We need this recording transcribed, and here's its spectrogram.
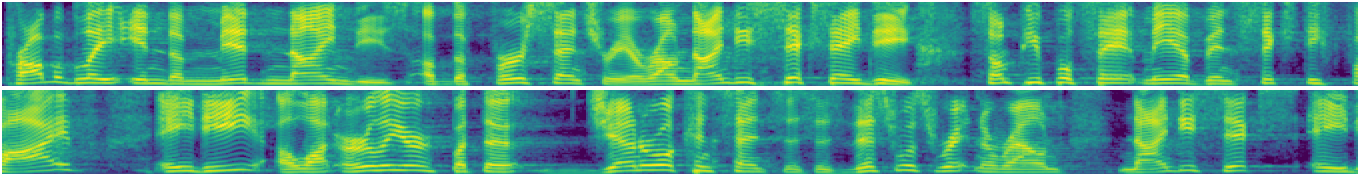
probably in the mid 90s of the first century, around 96 AD. Some people say it may have been 65 AD, a lot earlier, but the general consensus is this was written around 96 AD.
